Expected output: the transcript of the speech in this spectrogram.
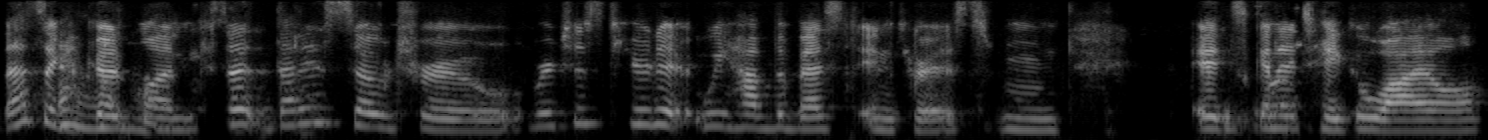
That's a good one because that, that is so true. We're just here to, we have the best interest. Mm, it's going to take a while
